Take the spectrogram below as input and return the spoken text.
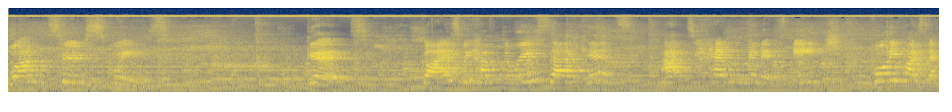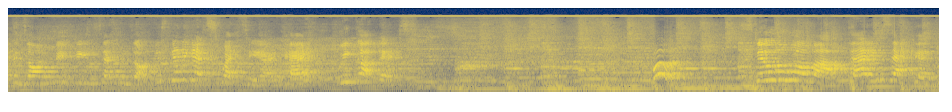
One, two, squeeze. Good. Guys, we have three circuits at 10 minutes each. 45 seconds on, 15 seconds off. It's gonna get sweaty, okay? We got this. Woo! Still the warm up, 30 seconds.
